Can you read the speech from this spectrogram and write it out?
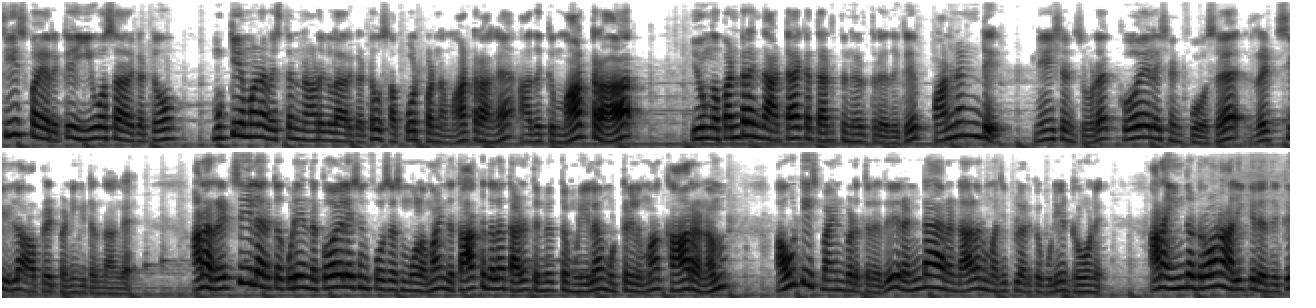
சீஸ்ஃபயருக்கு யூஎஸ்ஆ இருக்கட்டும் முக்கியமான வெஸ்டர்ன் நாடுகளாக இருக்கட்டும் சப்போர்ட் பண்ண மாட்டுறாங்க அதுக்கு மாற்றாக இவங்க பண்ணுற இந்த அட்டாக்கை தடுத்து நிறுத்துறதுக்கு பன்னெண்டு நேஷன்ஸோட கோயலேஷன் ஃபோர்ஸை ரெட் சீல ஆப்ரேட் பண்ணிக்கிட்டு இருந்தாங்க. ஆனால் ரெட் சீல இருக்கக்கூடிய இந்த கோயலேஷன் ஃபோர்ஸஸ் மூலமாக இந்த தாக்குதலை தடுத்து நிறுத்த முடியல. முற்றிலுமாக காரணம் அவுட்டீஸ் பயன்படுத்துறது ரெண்டாயிரம் டாலர் மதிப்பில் இருக்கக்கூடிய ட்ரோனு ஆனால் இந்த ட்ரோனை அழிக்கிறதுக்கு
